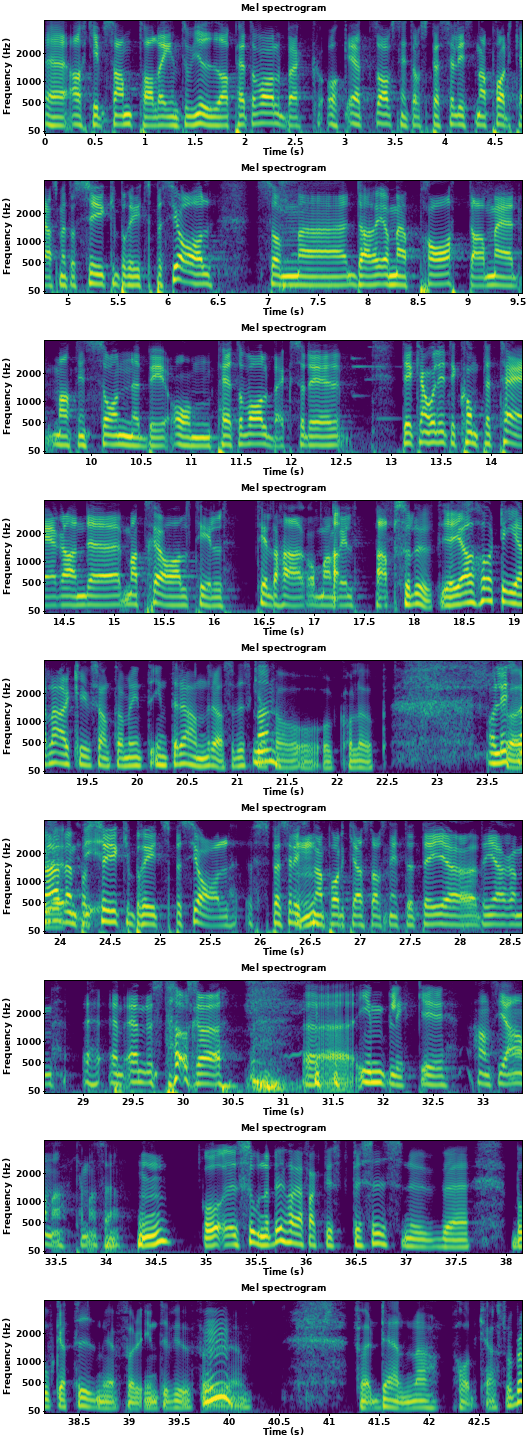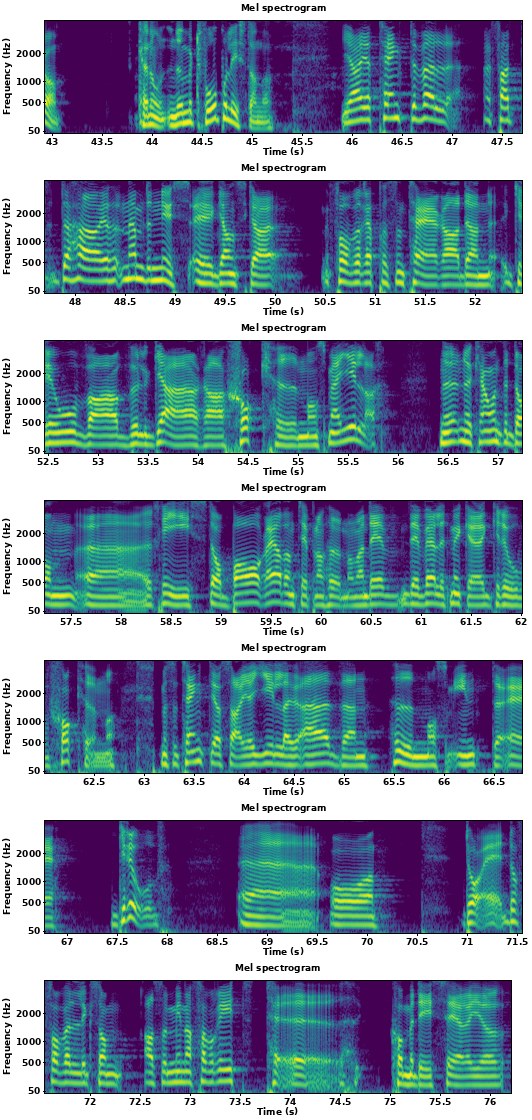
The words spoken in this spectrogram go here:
eh, Arkivsamtal där jag intervjuar Peter Wahlbeck och ett avsnitt av Specialisterna podcast som heter Psykbryt special. Som, eh, där jag med pratar med Martin Sonneby om Peter Wahlbeck. Så det, det är kanske lite kompletterande material till, till det här om man vill. Absolut. Jag jag har hört det ena arkivsamtalet men inte, inte det andra så det ska jag Nej. ta och, och kolla upp. Och lyssna För, eh, även på det- Psykbryt special. Specialisterna podcastavsnittet. Det ger, det ger en, en ännu större uh, inblick i hans hjärna kan man säga. Mm. Och Soneby har jag faktiskt precis nu eh, bokat tid med för intervju för, mm för denna podcast. Vad bra. Kanon. Nummer två på listan då? Ja, jag tänkte väl, för att det här jag nämnde nyss är ganska, får väl representera den grova, vulgära chockhumorn som jag gillar. Nu, nu kanske inte de uh, RIS då bara är den typen av humor, men det är, det är väldigt mycket grov chockhumor. Men så tänkte jag så här, jag gillar ju även humor som inte är grov. Uh, och då, är, då får väl liksom, alltså mina favoritkomediserier uh,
